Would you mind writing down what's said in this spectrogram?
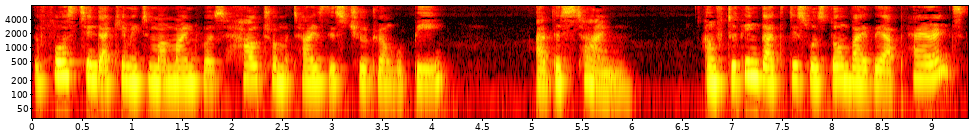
the first thing that came into my mind was how traumatized these children would be at this time. And to think that this was done by their parents,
